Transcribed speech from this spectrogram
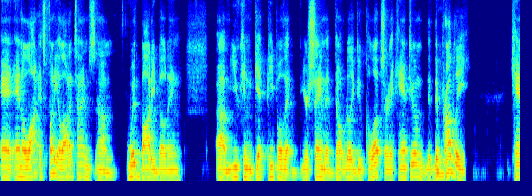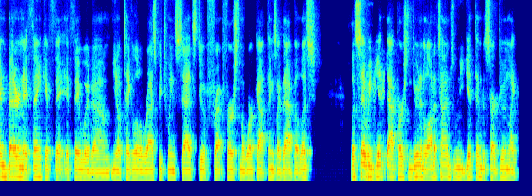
and and a lot it's funny a lot of times um, with bodybuilding um, you can get people that you're saying that don't really do pull-ups or they can't do them they, they mm-hmm. probably can better than they think if they if they would um, you know take a little rest between sets do it first in the workout things like that but let's let's say we get that person doing it a lot of times when you get them to start doing like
